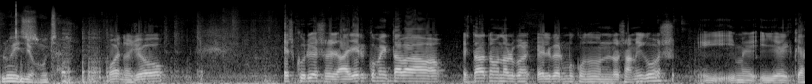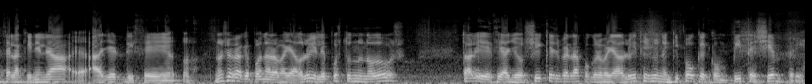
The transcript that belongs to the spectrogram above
Luis, yo muchas. Bueno, yo es curioso, ayer comentaba, estaba tomando el vermú con los amigos y, y, el que hace la quiniela eh, ayer dice, no se ve que poner el Valladolid, le he puesto un 1-2, tal, y decía yo, sí que es verdad, porque el Valladolid es un equipo que compite siempre.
